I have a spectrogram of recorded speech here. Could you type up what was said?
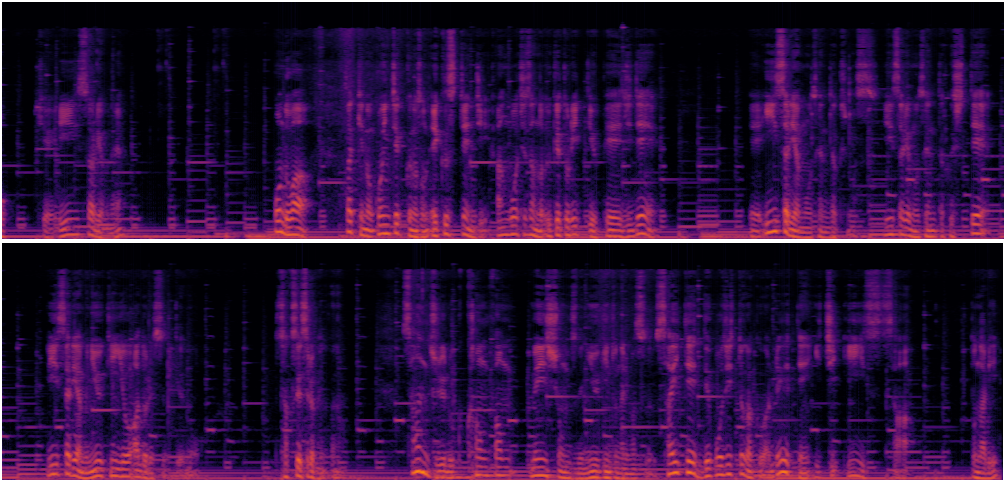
オッケー。イーサリアムね。今度は、さっきのコインチェックのそのエクスチェンジ、暗号資産の受け取りっていうページで、えイーサリアムを選択します。イーサリアムを選択して、イーサリアム入金用アドレスっていうのを作成すればいいのかな。36 confirmations で入金となります。最低デポジット額は0.1イーサとなり、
